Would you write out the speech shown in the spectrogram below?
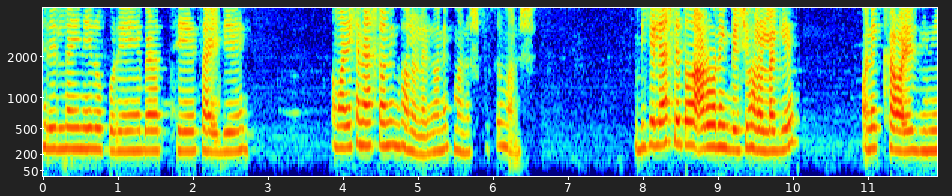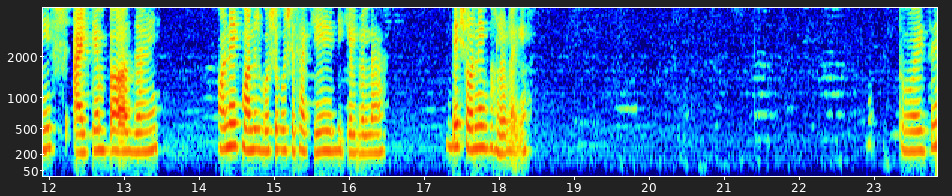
রেল লাইনের উপরে বেড়াচ্ছে সাইডে। আমার এখানে আসলে অনেক ভালো লাগে, অনেক মানুষ, প্রচুর মানুষ। বিকেলে আসলে তো আরও অনেক বেশি ভালো লাগে। অনেক খাবারের জিনিস আইটেম পাওয়া যায়। অনেক মানুষ বসে বসে থাকে বিকেলবেলা। বেশ অনেক ভালো লাগে। তো এই যে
